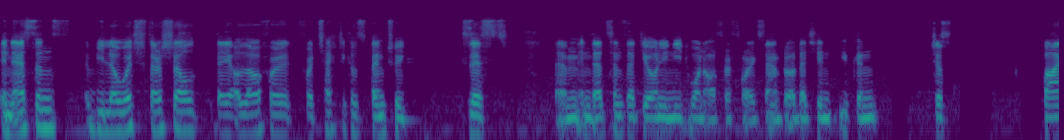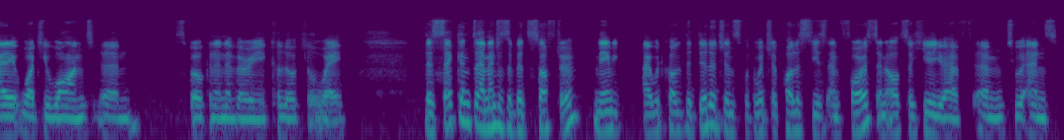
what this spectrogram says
In essence, below which threshold they allow for for tactical spend to exist. Um, in that sense, that you only need one offer, for example, or that you you can just buy what you want, um, spoken in a very colloquial way. The second dimension is a bit softer, namely, I would call it the diligence with which a policy is enforced. And also here you have um, two ends.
